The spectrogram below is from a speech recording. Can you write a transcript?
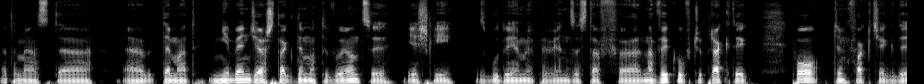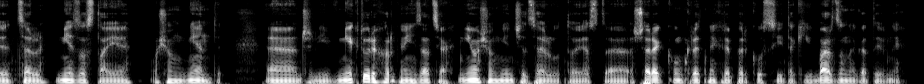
natomiast e, e, temat nie będzie aż tak demotywujący, jeśli zbudujemy pewien zestaw e, nawyków czy praktyk po tym fakcie, gdy cel nie zostaje osiągnięty. E, czyli w niektórych organizacjach nieosiągnięcie celu to jest e, szereg konkretnych reperkusji, takich bardzo negatywnych.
